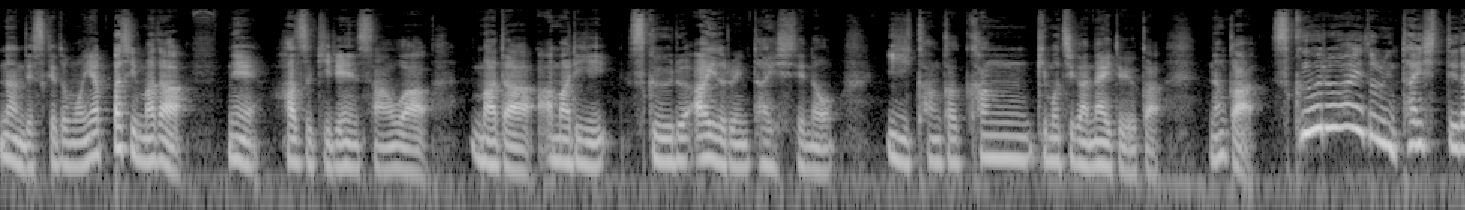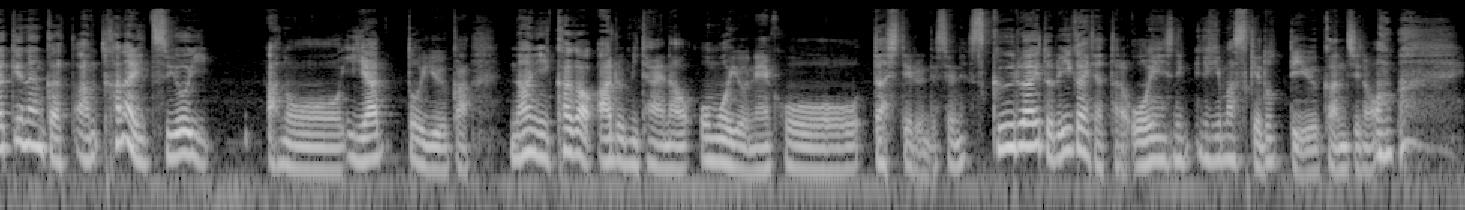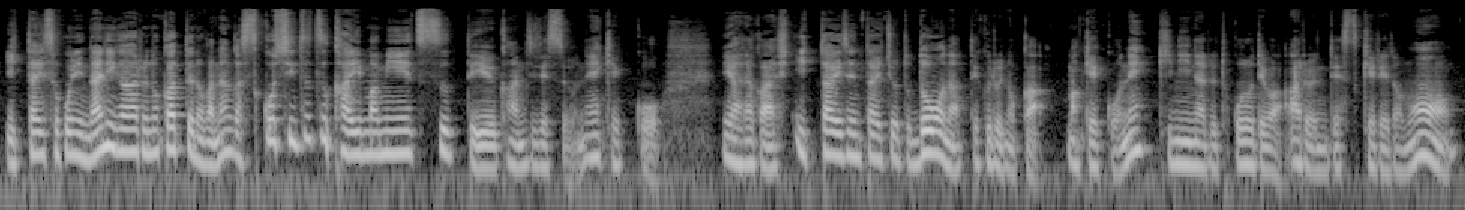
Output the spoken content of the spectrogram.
なんですけども、やっぱしまだ、ね、葉月蓮さんは、まだあまりスクールアイドルに対してのいい感覚、感、気持ちがないというか、なんか、スクールアイドルに対してだけなんか、かなり強い、あの嫌というか、何かがあるみたいな思いをね、こう、出してるんですよね。スクールアイドル以外だったら応援できますけどっていう感じの一体そこに何があるのかっていうのがなんか少しずつ垣間見えつつっていう感じですよね、結構。いや、だから一体全体ちょっとどうなってくるのか、まあ結構ね、気になるところではあるんですけれども、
